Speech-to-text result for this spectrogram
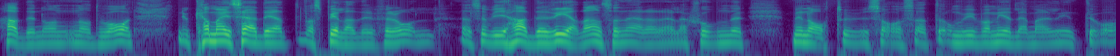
hade någon, något val. Nu kan man ju säga det att vad spelade det för roll? Alltså vi hade redan så nära relationer med NATO och USA så att om vi var medlemmar eller inte var,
